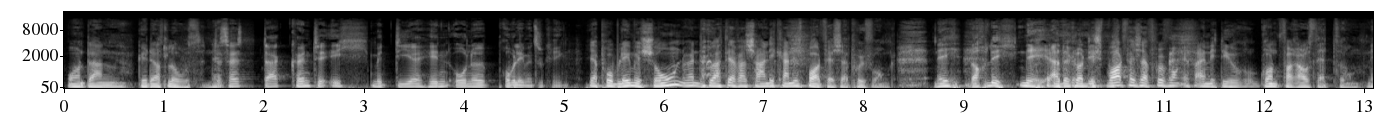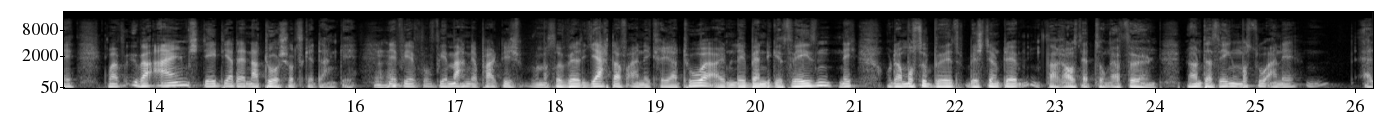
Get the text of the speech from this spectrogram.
und dann geht das los. Ne? Das heißt, da könnte ich mit dir hin, ohne Probleme zu kriegen. Ja, Problem ist schon, wenn, du hast ja wahrscheinlich keine Sportfächerprüfung. Nicht? Noch nicht. Nee, also die Sportfächerprüfung ist eigentlich die Grundvoraussetzung. Nicht? Über allem steht ja der Naturschutzgedanke. Mhm. Wir, wir machen ja praktisch, wenn man so will, Yacht auf eine Kreatur, ein lebendiges Wesen. Nicht? Und da musst du be bestimmte Voraussetzungen erfüllen. Und deswegen musst du eine äh,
